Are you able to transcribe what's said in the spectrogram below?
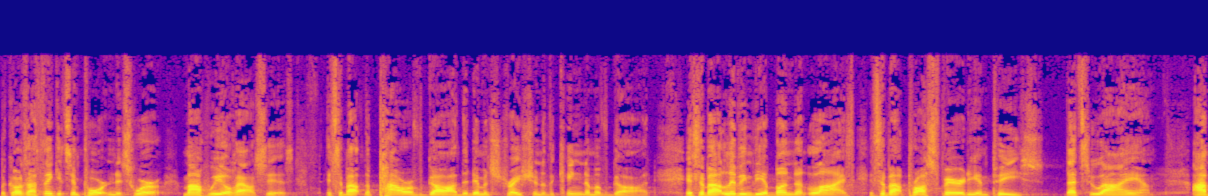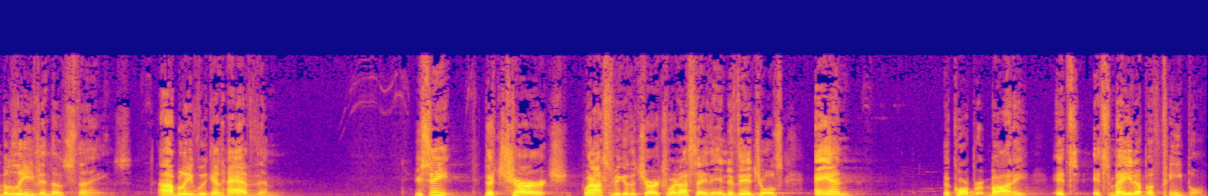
because I think it's important. It's where my wheelhouse is. It's about the power of God, the demonstration of the kingdom of God. It's about living the abundant life. It's about prosperity and peace. That's who I am. I believe in those things. And I believe we can have them. You see, the church, when I speak of the church, what did I say? The individuals and the corporate body. It's, it's made up of people.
